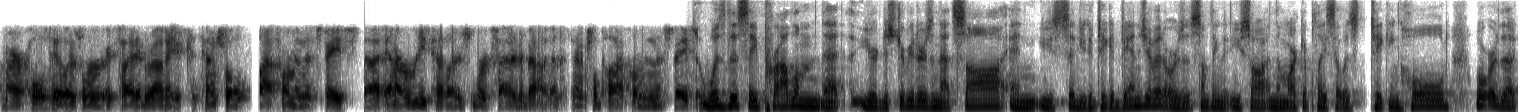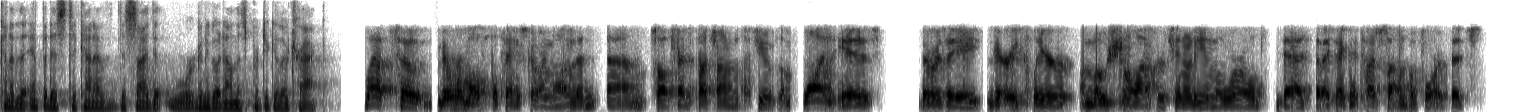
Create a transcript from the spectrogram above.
Our wholesalers were excited about a potential platform in this space, uh, and our retailers were excited about a potential platform in this space. Was this a problem that your distributors in that saw, and you said you could take advantage of it, or is it something that you saw in the marketplace that was taking hold? What were the kind of the impetus to kind of decide that we're going to go down this particular track? Well, so there were multiple things going on, that, um, so I'll try to touch on a few of them. One is there was a very clear emotional opportunity in the world that, that I think I touched on before. That's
